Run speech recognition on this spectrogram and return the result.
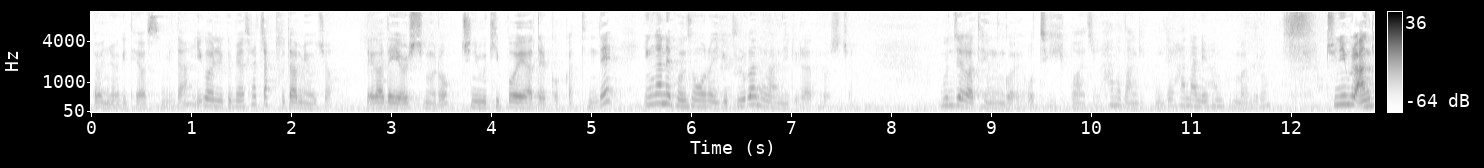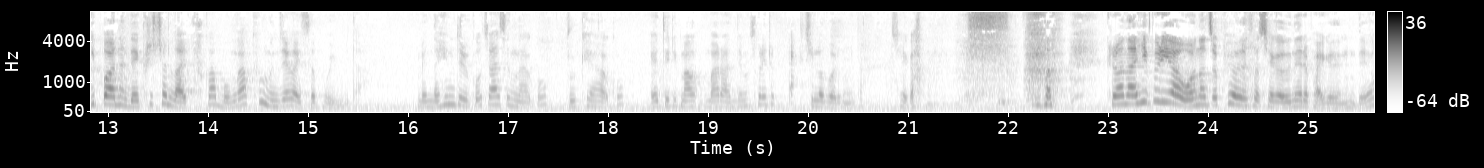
번역이 되었습니다. 이걸 읽으면 살짝 부담이 오죠. 내가 내 열심으로 주님을 기뻐해야 될 것 같은데 인간의 본성으로 이게 불가능한 일이라는 것이죠. 문제가 되는 거예요. 어떻게 기뻐하지? 하나도 안 기쁜데 하나님 한 분만으로 주님을 안 기뻐하는 내 Christian life가 뭔가 큰 문제가 있어 보입니다. 맨날 힘들고 짜증나고 불쾌하고 애들이 말안 되면 소리를 빽 질러버립니다. 제가 그러나 히브리어 원어적 표현에서 제가 은혜를 발견했는데요.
